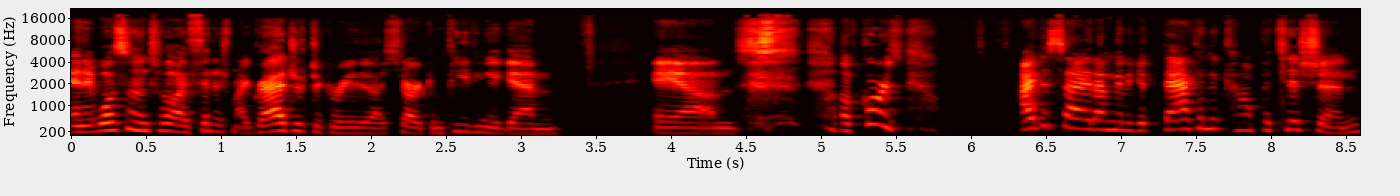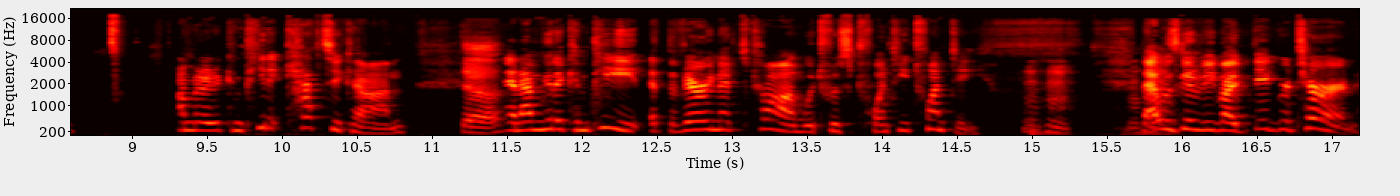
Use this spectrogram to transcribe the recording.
and it wasn't until I finished my graduate degree that I started competing again and of course I decided I'm going to get back into competition I'm going to compete at Katsucon Duh. and I'm going to compete at the very next con which was 2020 Mhm. that Mhm. was going to be my big return.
